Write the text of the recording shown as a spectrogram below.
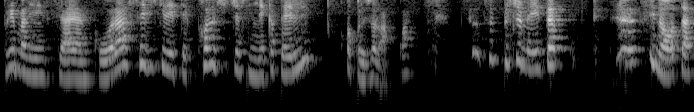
prima di iniziare ancora, se vi chiedete cosa è successo ai miei capelli, ho preso l'acqua. Semplicemente si nota.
